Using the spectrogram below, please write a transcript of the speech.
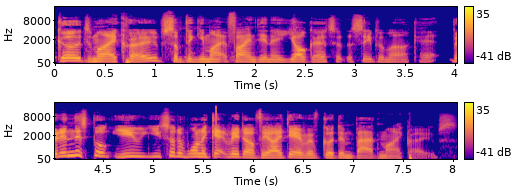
good microbes, something you might find in a yogurt at the supermarket. But in this book, you, you sort of want to get rid of the idea of good and bad microbes.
